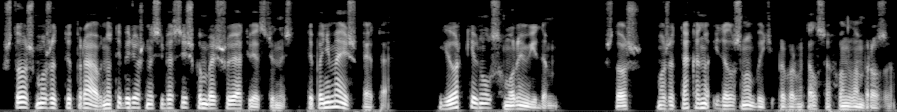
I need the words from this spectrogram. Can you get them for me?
Что ж, может, ты прав, но ты берешь на себя слишком большую ответственность. Ты понимаешь это?» Георг кивнул с хмурым видом. «Что ж, может, так оно и должно быть», — пробормотал Сафон Ламброзо.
